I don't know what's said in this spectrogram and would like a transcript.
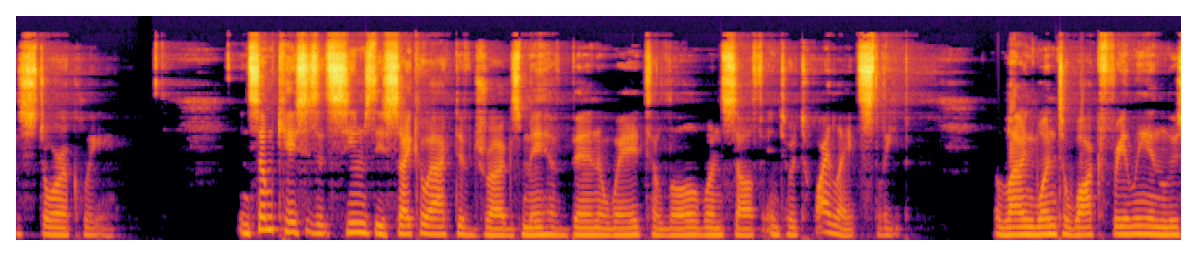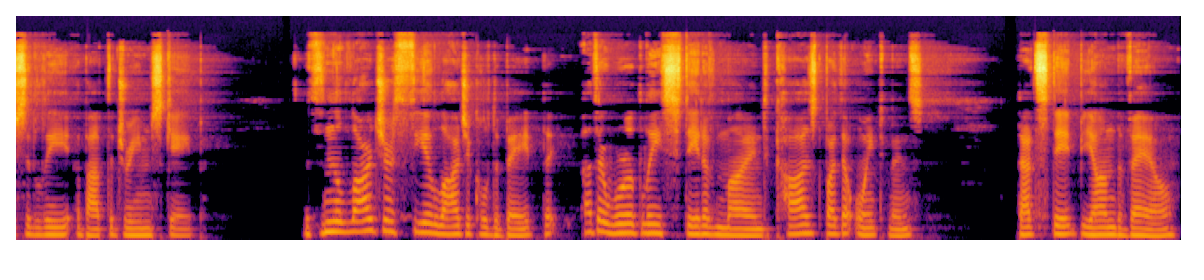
historically. In some cases, it seems these psychoactive drugs may have been a way to lull oneself into a twilight sleep, allowing one to walk freely and lucidly about the dreamscape. Within the larger theological debate, the otherworldly state of mind caused by the ointments, that state beyond the veil,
